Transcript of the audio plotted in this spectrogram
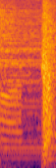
Armstrong.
